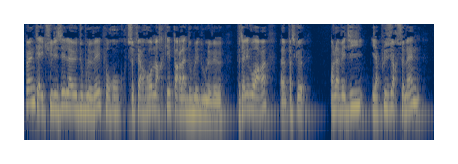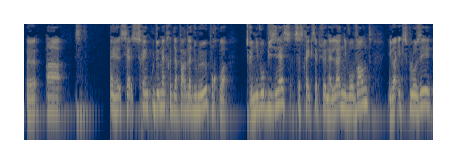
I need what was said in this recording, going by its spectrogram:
Punk a utilisé l'AEW pour se faire remarquer par la WWE. Vous allez voir, hein, euh, parce que on l'avait dit il y a plusieurs semaines, euh, à, euh, ce serait un coup de maître de la part de la WWE. Pourquoi? Parce que niveau business, ce serait exceptionnel. Là, niveau vente, il va exploser.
